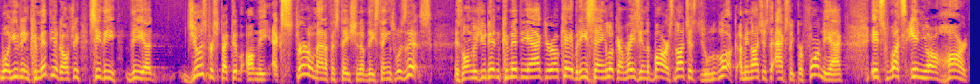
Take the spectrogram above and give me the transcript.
Well, you didn't commit the adultery. See, the, the uh, Jewish perspective on the external manifestation of these things was this as long as you didn't commit the act, you're okay. But he's saying, look, I'm raising the bar. It's not just to look, I mean, not just to actually perform the act, it's what's in your heart.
